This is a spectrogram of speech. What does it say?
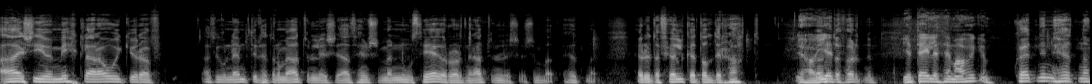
aðeins ég hef miklar ávíkjur af að þú nefndir þetta nú með atvinnuleysi að þeim sem er nú þegar orðin atvinnuleysi sem hérna, hefur þetta fjölgat aldrei hratt Já, ég, ég deili þeim áhugjum. Hvernig, hérna,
